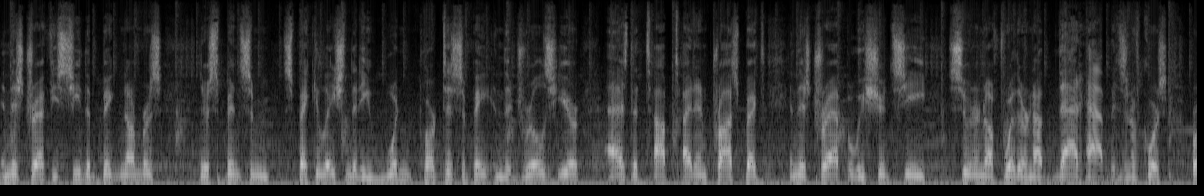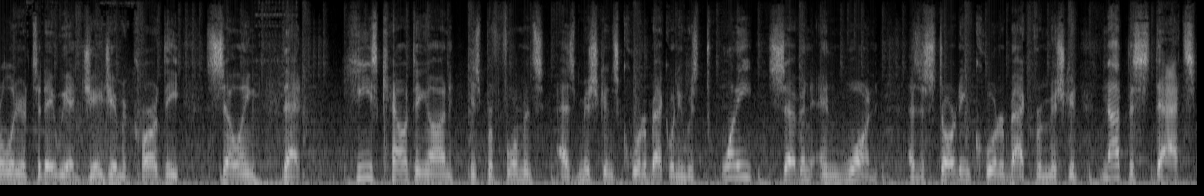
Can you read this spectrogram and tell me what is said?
in this draft. You see the big numbers. There's been some speculation that he wouldn't participate in the drills here as the top tight end prospect in this draft, but we should see soon enough whether or not that happens. And of course, earlier today we had JJ McCarthy selling that he's counting on his performance as Michigan's quarterback when he was 27 and 1 as a starting quarterback for Michigan, not the stats.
